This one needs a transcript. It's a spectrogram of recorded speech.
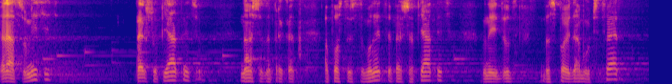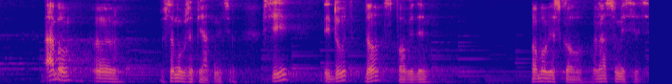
раз у місяць, першу п'ятницю, наше, наприклад, апостольство молитви, перша п'ятниця, вони йдуть до сповіді або в четвер, або е, в саму вже п'ятницю. Всі йдуть до сповіді. Обов'язково, раз у місяць.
